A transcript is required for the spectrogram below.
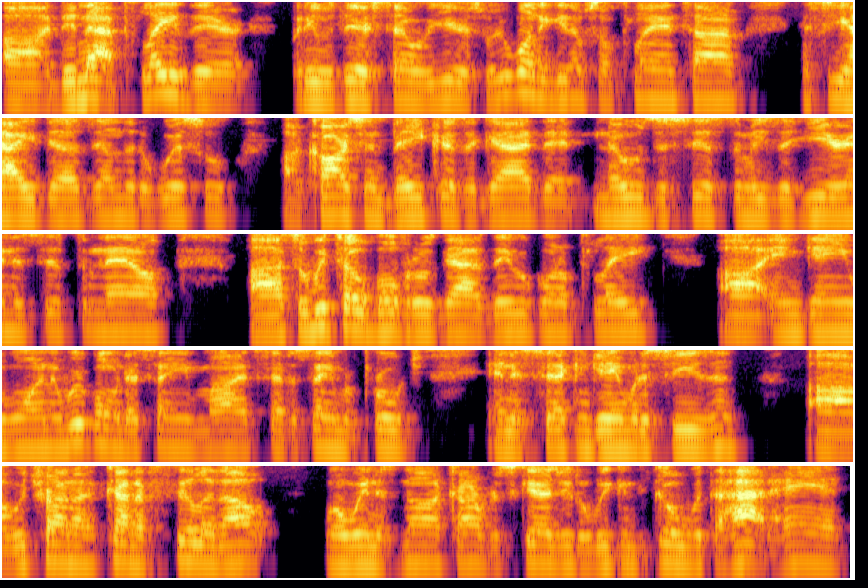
uh, did not play there, but he was there several years. So we want to get him some playing time and see how he does under the whistle. Uh, Carson Baker's a guy that knows the system. He's a year in the system now. Uh, so we told both of those guys they were going to play uh, in game one, and we're going with the same mindset, the same approach in the second game of the season. Uh, we're trying to kind of fill it out when we're in this non-conference schedule, we can go with the hot hand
